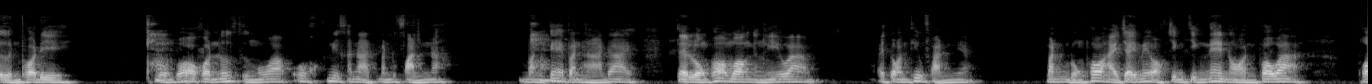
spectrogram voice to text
ตื่นพอดี หลวงพ่อคนนึกถึงว่า โอ้นี่ขนาดมันฝันนะมันแก้ปัญหาได้ แต่หลวงพ่อมองอย่างนี้ว่าไอตอนที่ฝันเนี่ย มันหลวงพ่อหายใจไม่ออกจริง ๆ แน่นอน เพราะว่าพอ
